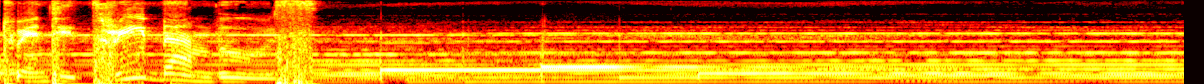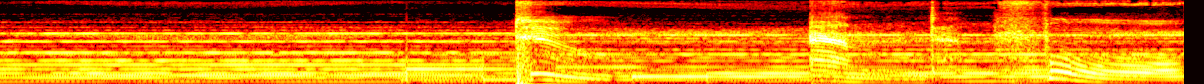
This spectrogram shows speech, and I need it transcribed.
23 bamboos. Two and four.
